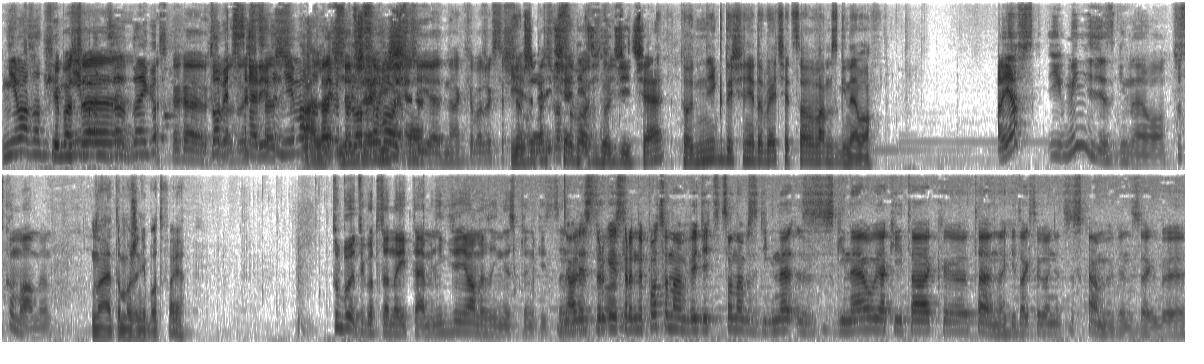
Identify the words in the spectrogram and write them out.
Nie ma żadnego, Chyba, nie ma że... żadnego... SKKF, Tobie chyba, że serio? chcesz Nie ma Ale się jeżeli losowości się- jednak, chyba, że chcesz się Jeżeli oddać się nie losowości. zgodzicie, to nigdy się nie dowiecie, co wam zginęło. Ale ja... w- i Mi nic nie zginęło, wszystko mamy. No ale to może nie było twoje. Tu były tylko cenne itemy, nigdzie nie mamy innej skrzynki z cennymi No ale z drugiej itemami. strony, po co nam wiedzieć, co nam zgignę, zginęło, jak i tak e, ten, jak i tak tego nie zyskamy, więc jakby...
